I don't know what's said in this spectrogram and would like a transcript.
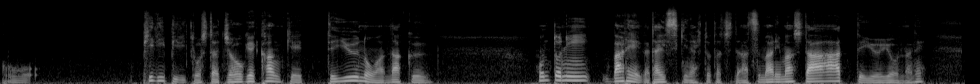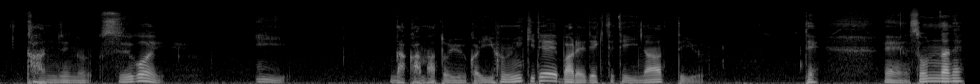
こう、ピリピリとした上下関係っていうのはなく、本当にバレエが大好きな人たちで集まりましたっていうようなね、感じの、すごいいい仲間というか、いい雰囲気でバレエできてていいなっていう。で、えー、そんなね、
